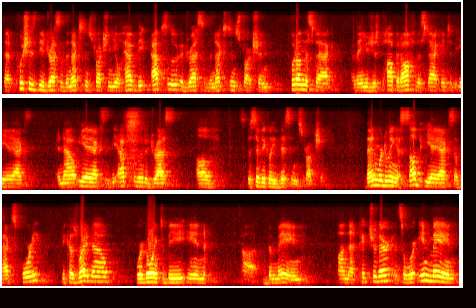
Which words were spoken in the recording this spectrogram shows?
that pushes the address of the next instruction, you'll have the absolute address of the next instruction put on the stack, and then you just pop it off of the stack into the EAX. And now EAX is the absolute address of specifically this instruction. Then we're doing a sub EAX of hex 40, because right now we're going to be in uh, the main on that picture there. And so we're in main,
